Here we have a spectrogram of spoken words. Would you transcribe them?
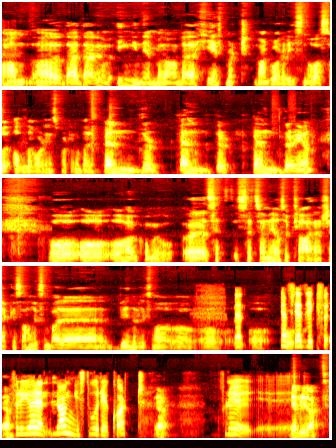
Og han, det, er, det er liksom ingen hjemme. Det er helt mørkt når han går over isen, og da står alle Vålerenga-sporterne bare Bender, Bender, Bender igjen. Og, og, og, han kommer jo uh, setter, setter, seg ned, og så klarer han seg ikke. Så han liksom bare begynner liksom å, å, å Men, men Fredrik, for, ja. for, å gjøre en lang historie kort ja. For nå Det blir langt,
